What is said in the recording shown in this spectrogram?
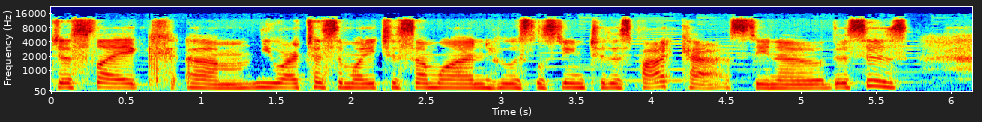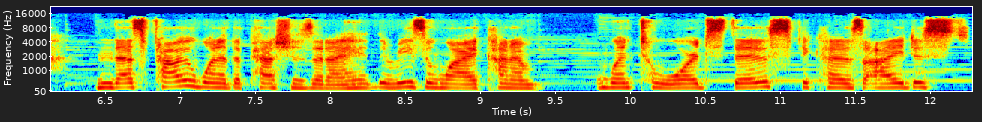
just like um, you are testimony to someone who is listening to this podcast. You know, this is, that's probably one of the passions that I, the reason why I kind of went towards this, because I just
